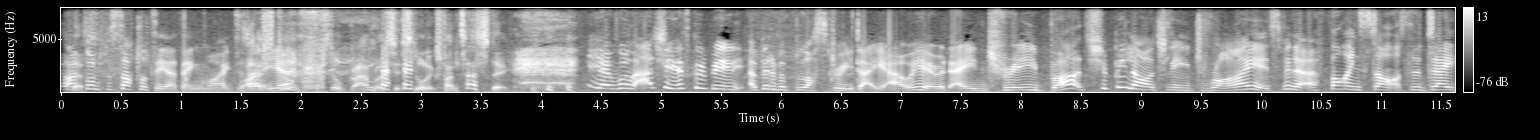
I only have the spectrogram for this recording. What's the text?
I've gone for subtlety, I think, Mike, today. Well, yeah. still, still glamorous. It still looks fantastic. yeah, well, actually, it's going to be a bit of a blustery day out here at Aintree, but should be largely dry. It's been a fine start to the day,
